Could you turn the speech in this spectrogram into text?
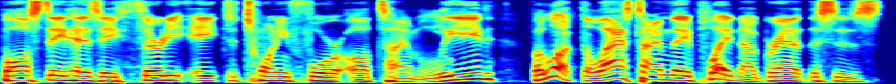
Ball State has a 38 to 24 all-time lead. But look, the last time they played, now granted this is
